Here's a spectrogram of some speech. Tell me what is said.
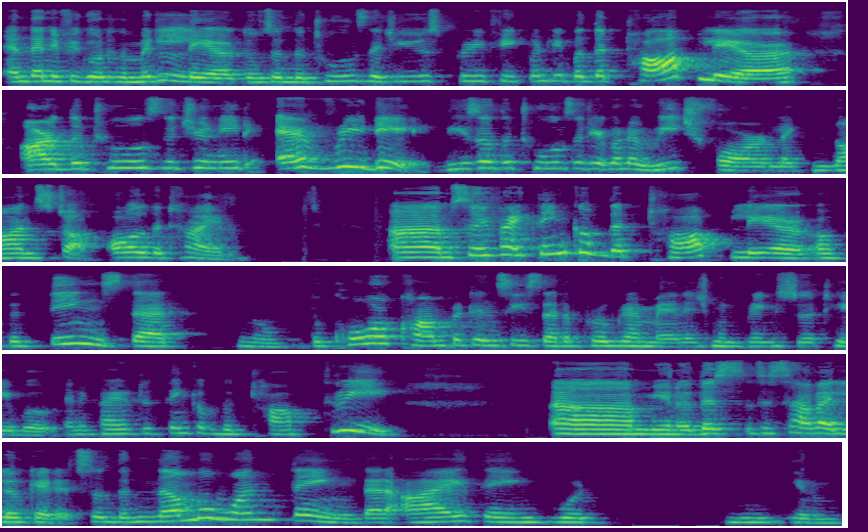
And then if you go to the middle layer those are the tools that you use pretty frequently. But the top layer are the tools that you need every day. These are the tools that you're going to reach for like nonstop all the time. Um, so if i think of the top layer of the things that you know the core competencies that a program management brings to the table and if i have to think of the top three um, you know this, this is how i look at it. So the number one thing that i think would you know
